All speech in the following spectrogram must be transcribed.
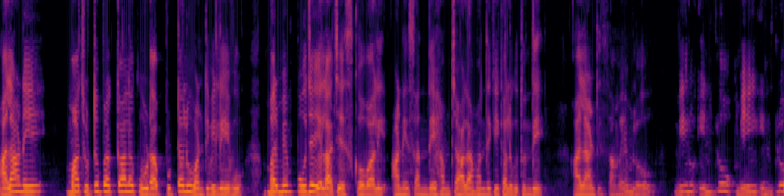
అలానే మా చుట్టుప్రక్కల కూడా పుట్టలు వంటివి లేవు. మరి మేము పూజ ఎలా చేసుకోవాలి అనే సందేహం చాలామందికి కలుగుతుంది. అలాంటి సమయంలో మీరు ఇంట్లో మీ ఇంట్లో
